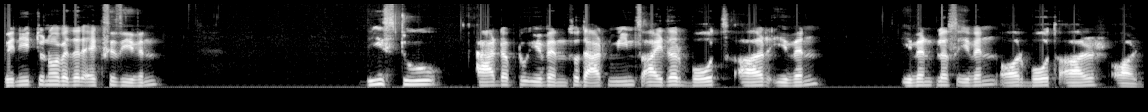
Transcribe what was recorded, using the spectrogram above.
we need to know whether x is even. These two add up to even. So that means either both are even even plus even or both are odd.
